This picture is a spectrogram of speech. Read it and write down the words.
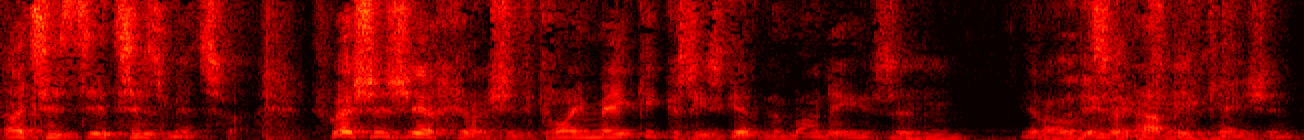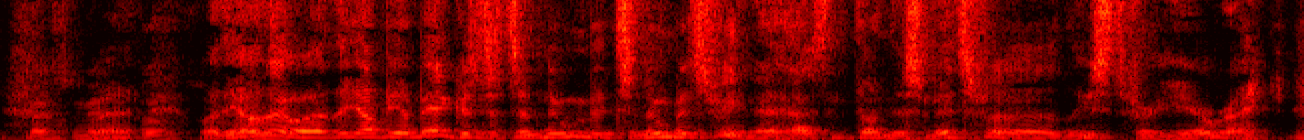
That's his. It's his mitzvah. The question is Shechianu. Should the Kohen make it because he's getting the money? So, mm-hmm. You know, Well, it's a happy occasion. Well, well, the other, well, the Yavia Ben, because it's a new, it's a new mitzvah. and It hasn't done this mitzvah at least for a year, right? Mm-hmm.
